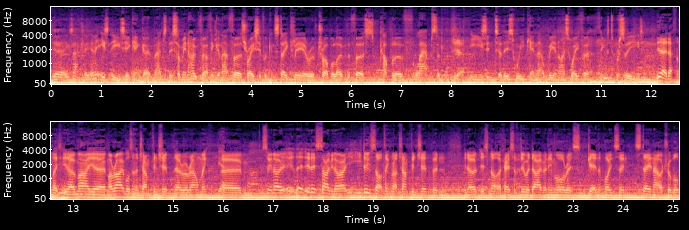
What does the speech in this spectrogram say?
Yeah, exactly. And it isn't easy again going back to this. I mean, hopefully, I think in that first race, if we can stay clear of trouble over the first couple of laps and yeah. ease into this weekend, that would be a nice way for things to proceed. Yeah, definitely. You know, my uh, my rivals in the championship, they're around me. Yeah. Um, so you know, it, it is time. You know, you do start thinking about championship, and you know, it's not a case of do or dive anymore. It's getting the points in, staying out of trouble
